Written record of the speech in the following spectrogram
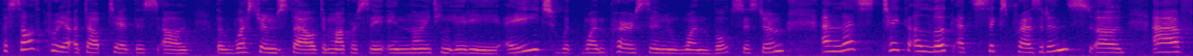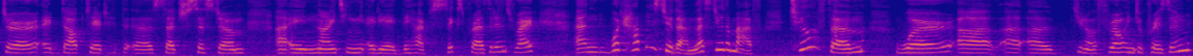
the South Korea adopted this uh, the Western-style democracy in 1988 with one person, one vote system. And let's take a look at six presidents uh, after adopted uh, such system uh, in 1988. They have six presidents, right? And what happens to them? Let's do the math. Two of them were, uh, uh, uh, you know, thrown into prison,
